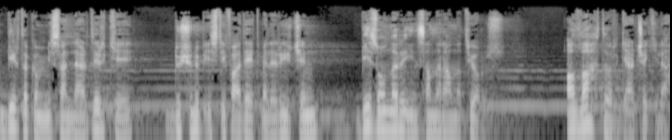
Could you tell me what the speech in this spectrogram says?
bir takım misallerdir ki, düşünüp istifade etmeleri için biz onları insanlara anlatıyoruz. Allah'tır gerçek ilah.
